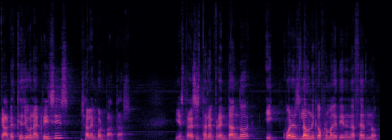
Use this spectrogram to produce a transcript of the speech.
cada vez que llega una crisis, salen por patas. Y esta vez se están enfrentando. ¿Y cuál es la única forma que tienen de hacerlo?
